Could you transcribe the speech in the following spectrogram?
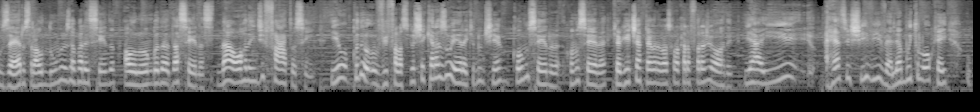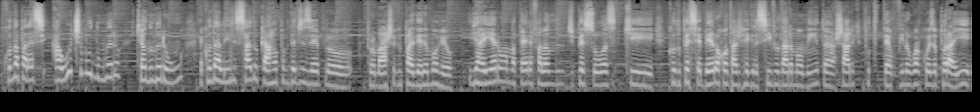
o 0, sei lá, os números aparecendo ao longo da- das cenas, na ordem de fato, assim. E eu, quando eu ouvi falar sobre isso, eu achei que era zoeira, que não tinha como ser, como ser, né? Que alguém tinha pego o negócio e colocado fora de ordem. E aí, eu reassisti e vi, velho, é muito louco. Aí, quando aparece a último número, que é o número 1, é quando a Lily sai do carro pra poder dizer pro, pro macho que o pai dele morreu. E aí era uma matéria falando de pessoas que, quando perceberam a contagem regressiva em um dado momento, acharam que puta, tem vindo alguma coisa por aí,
